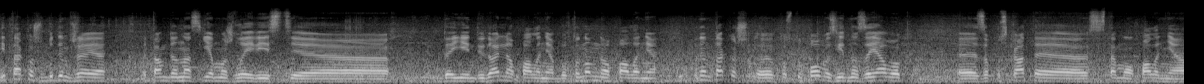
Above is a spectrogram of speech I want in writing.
І також будемо вже там, де у нас є можливість, е, де є індивідуальне опалення або автономне опалення, будемо також е, поступово, згідно заявок, е, запускати систему опалення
